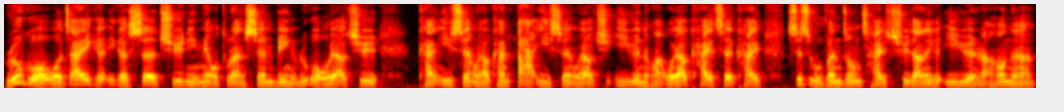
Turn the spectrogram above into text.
如果我在一个一个社区里面，我突然生病，如果我要去看医生，我要看大医生，我要去医院的话，我要开车开四十五分钟才去到那个医院，然后呢？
